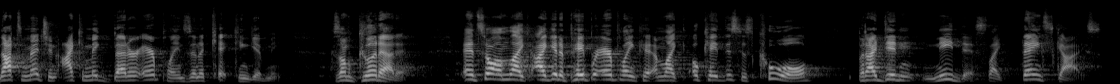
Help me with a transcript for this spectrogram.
Not to mention, I can make better airplanes than a kit can give me, because I'm good at it. And so I'm like, I get a paper airplane kit. I'm like, okay, this is cool, but I didn't need this. Like, thanks, guys.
